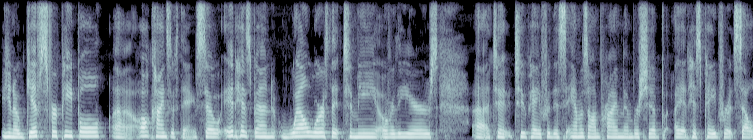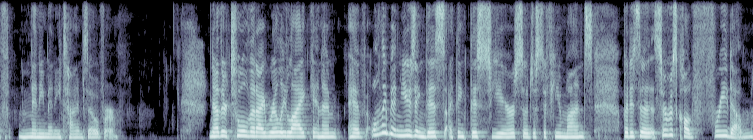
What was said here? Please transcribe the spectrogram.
you know, gifts for people, uh, all kinds of things. So it has been well worth it to me over the years uh, to to pay for this Amazon Prime membership. It has paid for itself many many times over. Another tool that I really like, and I have only been using this, I think, this year, so just a few months, but it's a service called Freedom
